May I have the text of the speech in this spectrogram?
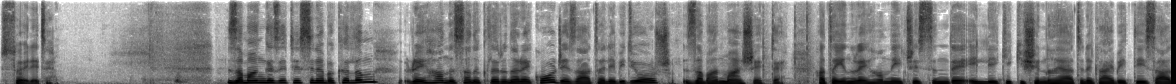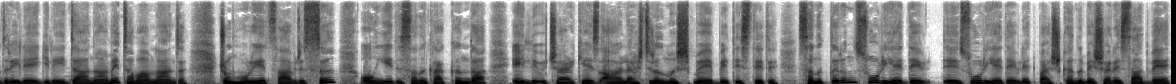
söyledi. Zaman gazetesine bakalım. Reyhanlı sanıklarına rekor ceza talebi diyor Zaman manşette. Hatay'ın Reyhanlı ilçesinde 52 kişinin hayatını kaybettiği saldırı ile ilgili iddianame tamamlandı. Cumhuriyet savcısı 17 sanık hakkında 53'er kez ağırlaştırılmış müebbet istedi. Sanıkların Suriye Dev e, Suriye Devlet Başkanı Beşar Esad ve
